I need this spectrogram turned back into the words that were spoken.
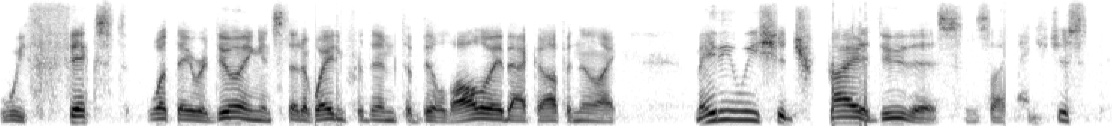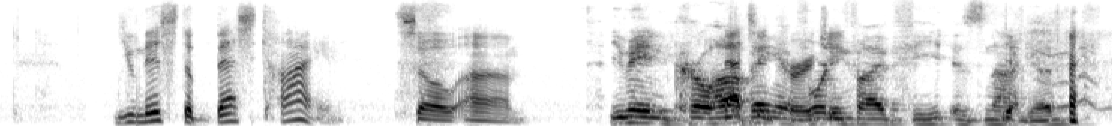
we fixed what they were doing instead of waiting for them to build all the way back up and then like maybe we should try to do this. And it's like you just you missed the best time. So um you mean crow hopping at 45 feet is not yeah. good?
